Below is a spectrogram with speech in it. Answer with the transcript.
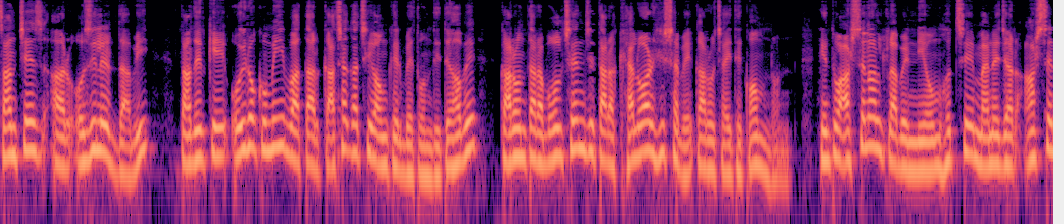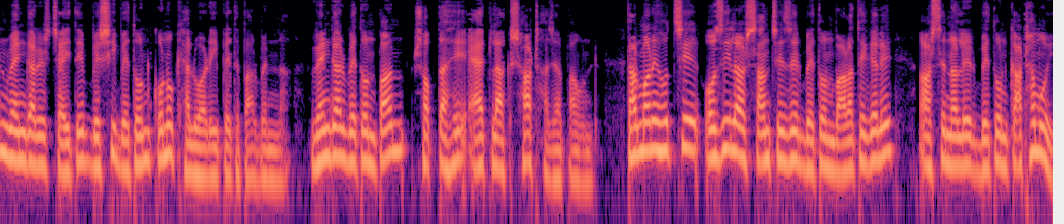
সানচেজ আর ওজিলের দাবি তাদেরকে ওই রকমই বা তার কাছাকাছি অঙ্কের বেতন দিতে হবে, কারণ তারা বলছেন যে তারা খেলোয়াড় হিসাবে কারও চাইতে কম নন। কিন্তু আর্সেনাল ক্লাবের নিয়ম হচ্ছে ম্যানেজার আর্সেন ওয়েঙ্গারের চাইতে বেশি বেতন কোনো খেলোয়াড়ই পেতে পারবেন না। ওয়েঙ্গার বেতন পান সপ্তাহে এক লাখ ষাট হাজার পাউন্ড। তার মানে হচ্ছে অজিল আর সানচেজের বেতন বাড়াতে গেলে আর্সেনালের বেতন কাঠামোই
